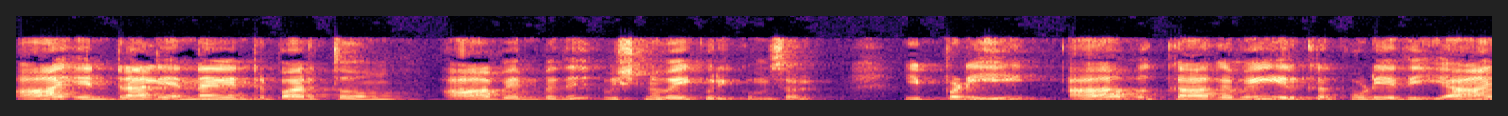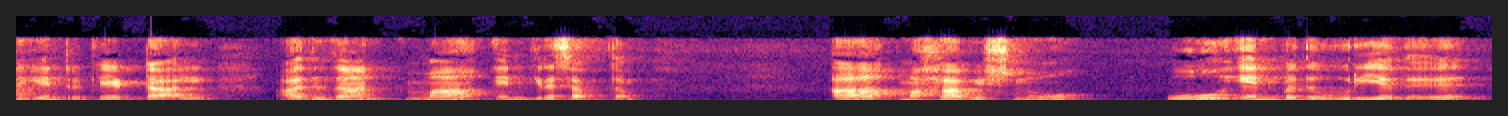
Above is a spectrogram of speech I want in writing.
ஆ என்றால் என்ன என்று பார்த்தோம்? ஆவென்பது விஷ்ணுவை குறிக்கும் சொல். இப்படி ஆவுக்காகவே இருக்கக்கூடியது யார் என்று கேட்டால் அதுதான் மா என்கிற சப்தம். ஆ மகாவிஷ்ணு ஊ என்பது உரியது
